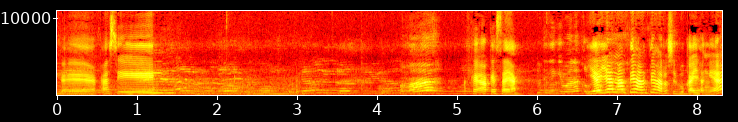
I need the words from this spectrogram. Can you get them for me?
Oke, kasih. Mama, Oke, oke sayang. ini gimana Iya, ya nanti nanti harus dibuka yang ya.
